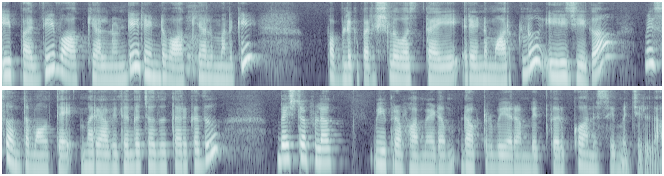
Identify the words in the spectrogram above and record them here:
ఈ పది వాక్యాల నుండి రెండు వాక్యాలు మనకి పబ్లిక్ పరీక్షలో వస్తాయి. రెండు మార్కులు ఈజీగా మీ సొంతం అవుతాయి మరి ఆ విధంగా చదువుతారు కదూ? బెస్ట్ ఆఫ్ లక్ మీ Prabha madam doctor BR Ambedkar Konaseema జిల్లా.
